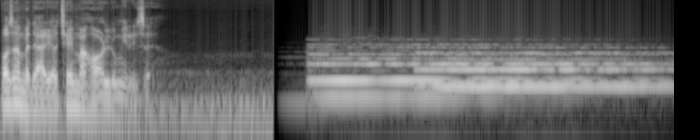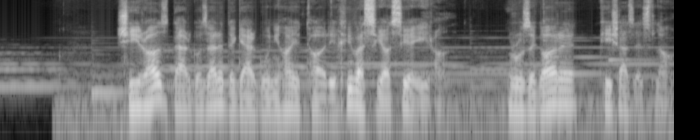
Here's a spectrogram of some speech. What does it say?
بازم به دریاچه مهارلو میریزه. شیراز در گذر دگرگونی های تاریخی و سیاسی ایران. روزگار پیش از اسلام.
